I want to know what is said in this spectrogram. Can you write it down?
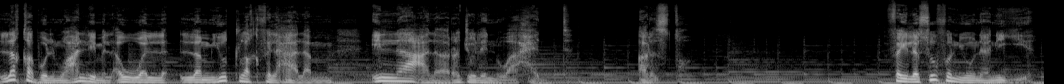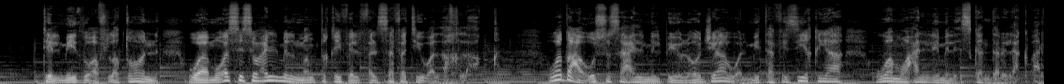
لقب المعلم الأول لم يطلق في العالم إلا على رجل واحد أرسطو. فيلسوف يوناني تلميذ أفلاطون ومؤسس علم المنطق في الفلسفة والأخلاق. وضع أسس علم البيولوجيا والميتافيزيقيا ومعلم الإسكندر الأكبر.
